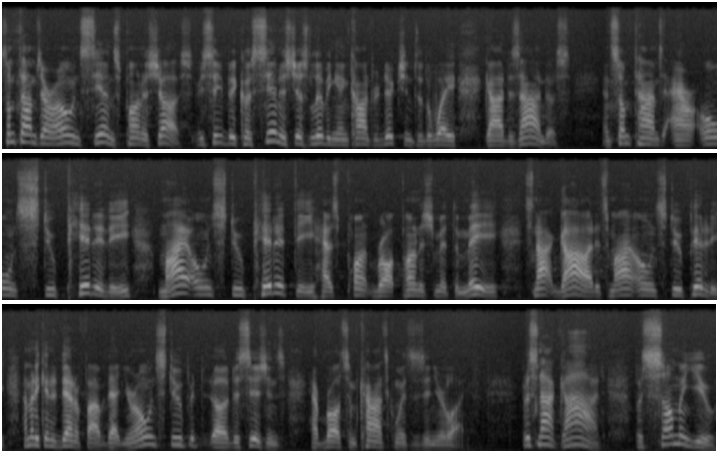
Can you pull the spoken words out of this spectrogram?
Sometimes our own sins punish us. You see, because sin is just living in contradiction to the way God designed us. And sometimes our own stupidity, my own stupidity has pun- brought punishment to me. It's not God, it's my own stupidity. How many can identify with that? Your own stupid uh, decisions have brought some consequences in your life. But it's not God. But some of you,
